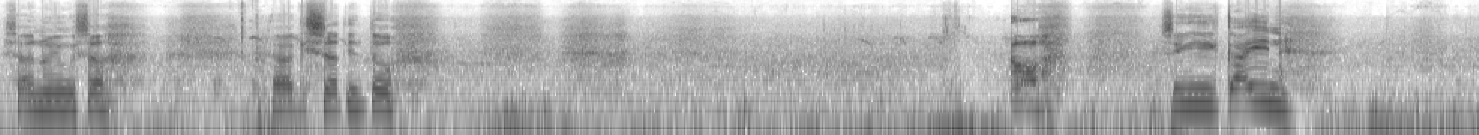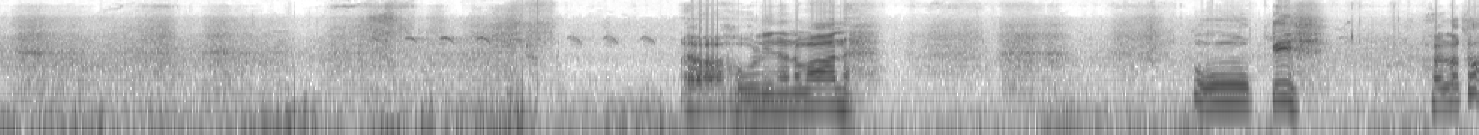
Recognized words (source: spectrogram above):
Sa ano yung isa? Hagis natin to. Oh! Sige, kain! Ah, huli na naman. Okay. Hala ka.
